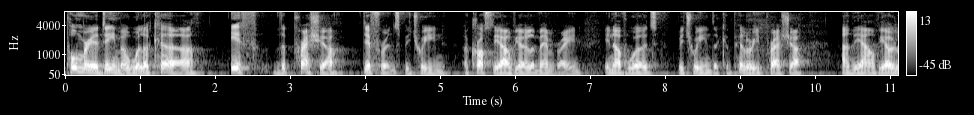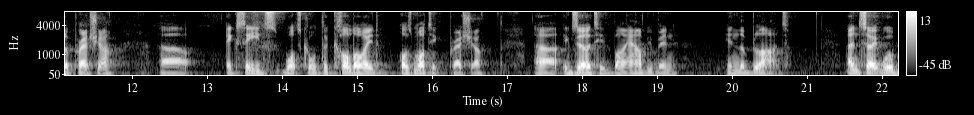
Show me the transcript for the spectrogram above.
pulmonary edema will occur if the pressure difference between across the alveolar membrane, in other words, between the capillary pressure and the alveolar pressure, uh, exceeds what's called the colloid osmotic pressure uh, exerted by albumin in the blood. And so it will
